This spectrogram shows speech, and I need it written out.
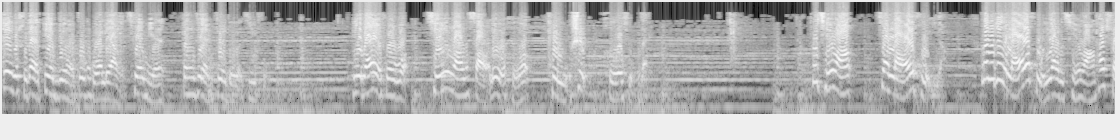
这个时代奠定了中国两千年封建制度的基础。李白也说过：“秦王扫六合，虎视何雄哉。”说秦王像老虎一样。那么这个老虎一样的秦王，他手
